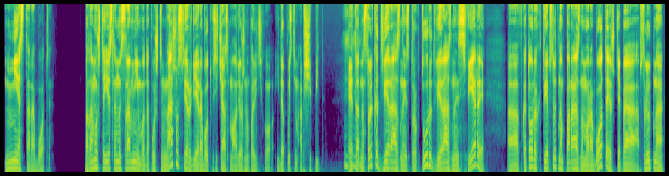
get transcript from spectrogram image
место работы. Потому что если мы сравним, вот, допустим, нашу сферу, где я работаю сейчас, молодежную политику, и, допустим, общепит, это Мгм. настолько две разные структуры, две разные сферы, а, в которых ты абсолютно по-разному работаешь, у тебя абсолютно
